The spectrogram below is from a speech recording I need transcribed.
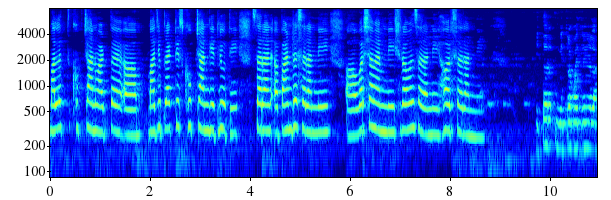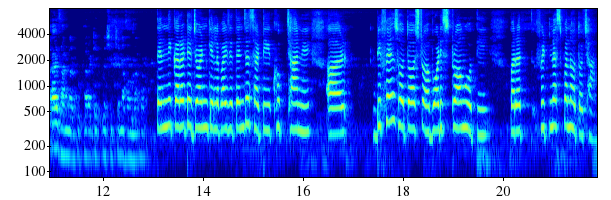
मला खूप छान वाटतं आहे माझी प्रॅक्टिस खूप छान घेतली होती. सरां अ, पांढरे सरांनी अ, वर्षा मॅमनी श्रवण सरांनी हर सरांनी. इतर मित्रमैत्रिणीला काय सांगणार तू कराटे प्रशिक्षणासंदर्भात त्यांनी कराटे जॉईन केलं पाहिजे. त्यांच्यासाठी खूप छान आहे. डिफेन्स होतो स्ट्रॉ बॉडी स्ट्रॉंग होती. परत फिटनेस पण होतो छान.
